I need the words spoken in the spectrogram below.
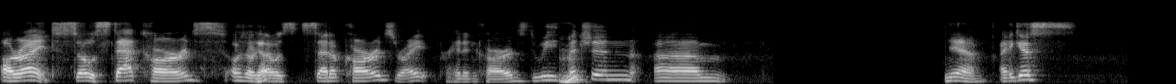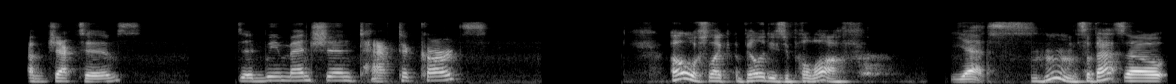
All right so stat cards oh sorry Yep. that was setup cards right for hidden cards do we Mhm. mention um yeah i guess objectives did we mention tactic cards Oh, so like abilities you pull off. yes hmm So that so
